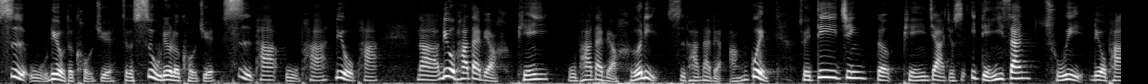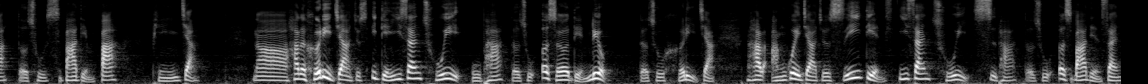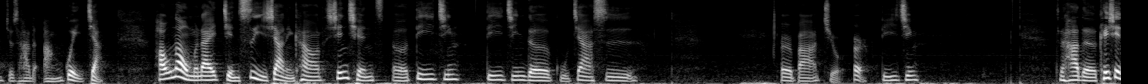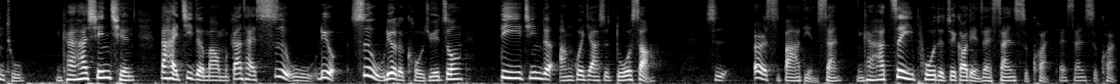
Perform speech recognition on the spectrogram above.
四五六的口诀，这个四五六的口诀，四趴、五趴、六趴，那六趴代表便宜，五趴代表合理，四趴代表昂贵，所以第一金的便宜价就是一点一三除以六趴，得出十八点八便宜价。那它的合理价就是一点一三除以五趴，得出二十二点六，得出合理价。那它的昂贵价就是十一点一三除以四趴，得出二十八点三，就是它的昂贵价。好，那我们来检视一下。你看啊、哦，先前呃，第一金第一金的股价是二八九二，第一金，这是它的 K 线图。你看它先前，大家还记得吗？我们刚才四五六四五六的口诀中，第一金的昂贵价是多少？是二十八点三。你看它这一波的最高点在三十块，在三十块。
